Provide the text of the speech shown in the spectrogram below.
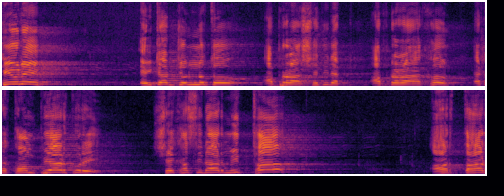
টিউলিপ, এইটার জন্য তো আপনারা সেদিন আপনারা এখন একটা কম্পেয়ার করে শেখ হাসিনার মিথ্যা আর তার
